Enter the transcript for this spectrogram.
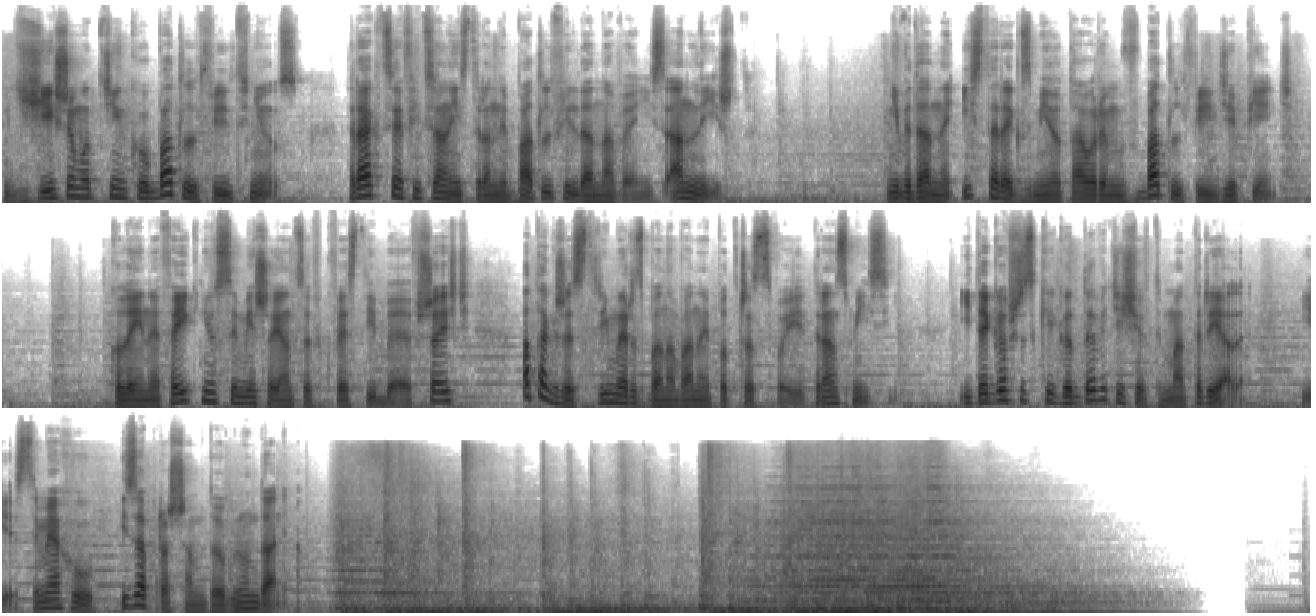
W dzisiejszym odcinku Battlefield News. Reakcja oficjalnej strony Battlefielda na Venice Unleashed. Niewydany easter egg z Minotaurem w Battlefieldzie 5. Kolejne fake newsy mieszające w kwestii BF6, a także streamer zbanowany podczas swojej transmisji. I tego wszystkiego dowiecie się w tym materiale. Jestem Yahoo i zapraszam do oglądania.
